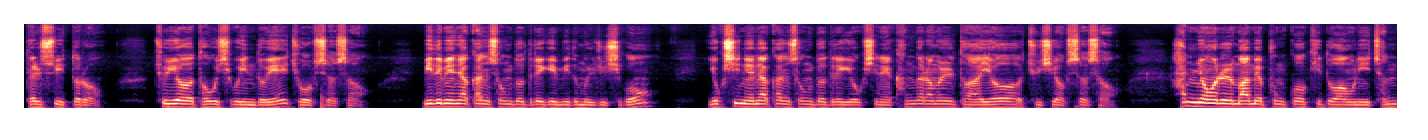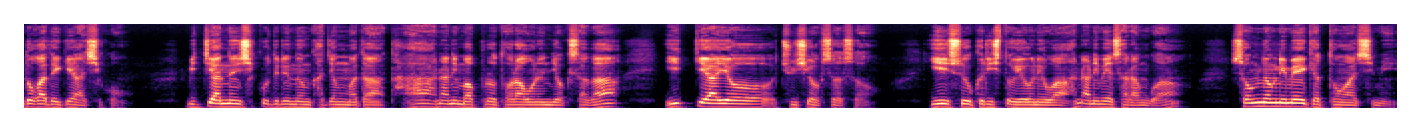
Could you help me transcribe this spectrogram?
될 수 있도록 주여 도우시고 인도해 주옵소서. 믿음에 약한 성도들에게 믿음을 주시고 육신 연약한 성도들에게 육신의 강건함을 더하여 주시옵소서. 한 영혼을 마음에 품고 기도하오니 전도가 되게 하시고 믿지 않는 식구들이 있는 가정마다 다 하나님 앞으로 돌아오는 역사가 있게 하여 주시옵소서. 예수 그리스도의 은혜와 하나님의 사랑과 성령님의 교통하심이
